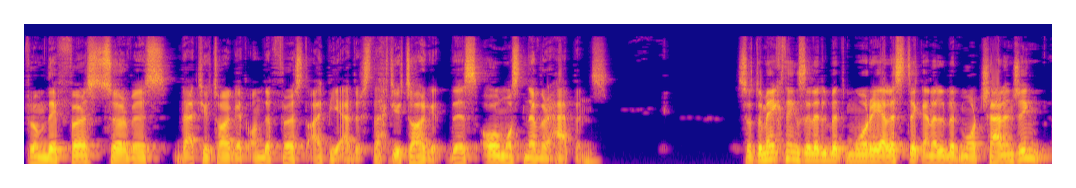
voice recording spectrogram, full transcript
from the first service that you target on the first IP address that you target. This almost never happens. So to make things a little bit more realistic and a little bit more challenging,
